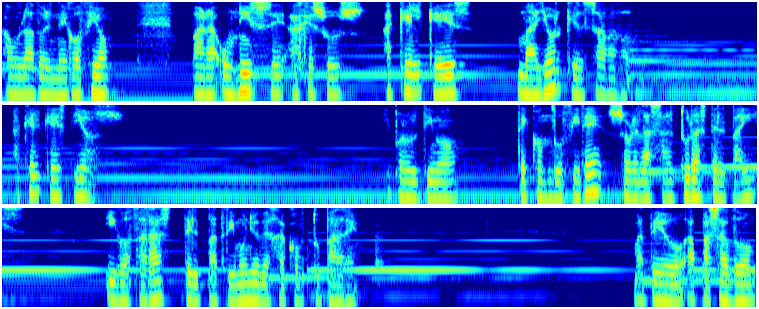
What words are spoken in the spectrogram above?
a un lado el negocio para unirse a Jesús, aquel que es mayor que el sábado, aquel que es Dios. Y por último, te conduciré sobre las alturas del país y gozarás del patrimonio de Jacob tu padre. Mateo ha pasado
